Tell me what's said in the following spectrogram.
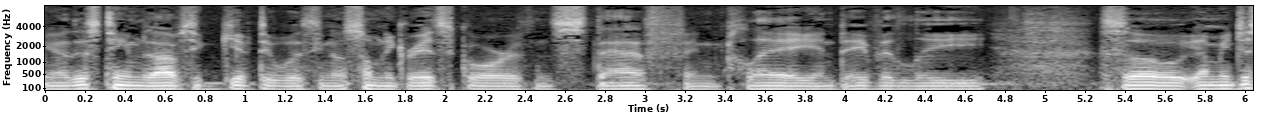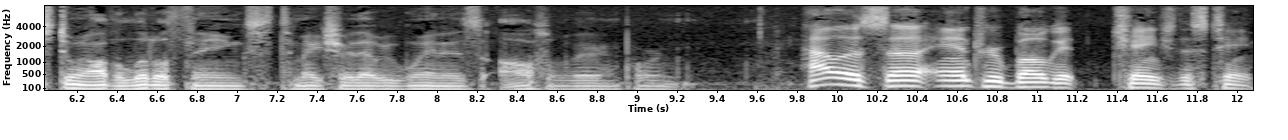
you know, this team is obviously gifted with, you know, so many great scorers and Steph and Klay and David Lee. So, I mean, just doing all the little things to make sure that we win is also very important. How has uh, Andrew Bogut changed this team?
